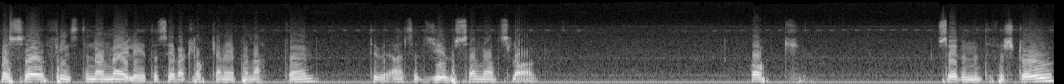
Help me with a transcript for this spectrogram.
Och så finns det någon möjlighet att se vad klockan är på natten. Det är alltså ett ljus av något slag. Och så är den inte för stor.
